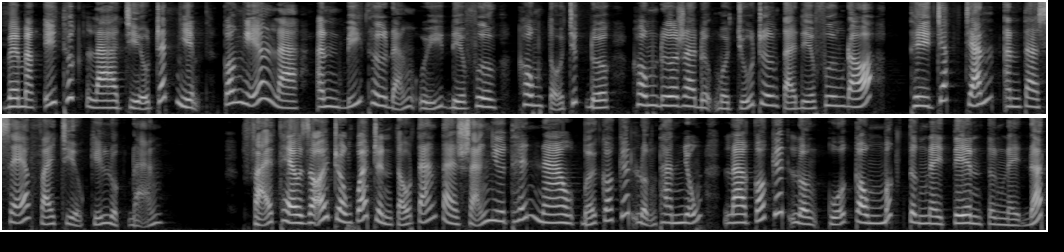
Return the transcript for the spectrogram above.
về mặt ý thức là chịu trách nhiệm, có nghĩa là anh bí thư đảng ủy địa phương không tổ chức được, không đưa ra được một chủ trương tại địa phương đó, thì chắc chắn anh ta sẽ phải chịu kỷ luật đảng. Phải theo dõi trong quá trình tẩu tán tài sản như thế nào bởi có kết luận tham nhũng là có kết luận của công mất từng này tiền, từng này đất,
